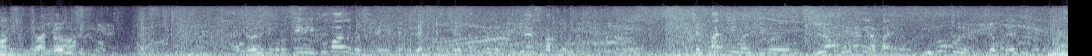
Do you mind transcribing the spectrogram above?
아, 안 잠시만요. 이런 식으로 네. 자, 이런 식으로 게임이 후반으로 진행이 되는데 계속해서 유리할 수밖에 없는 부분이 jet파팀은 지금 딜러 3명이란 말이에요. 그 부분을 유념을 해주셔야 됩니다.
